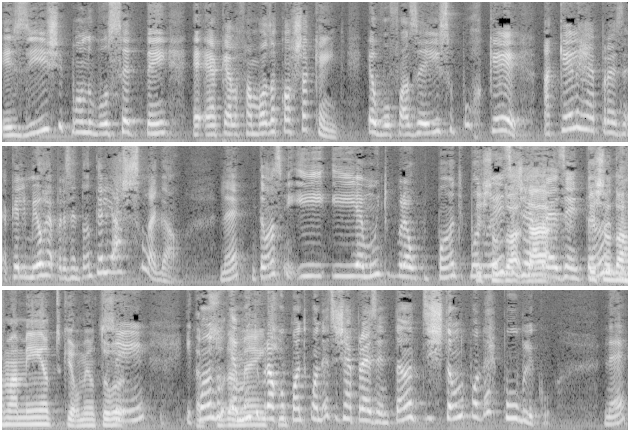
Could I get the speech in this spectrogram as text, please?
Existe quando você tem é, é aquela famosa coxa quente. Eu vou fazer isso porque aquele, aquele meu representante ele acha isso legal. Né? Então, assim, e, e é muito preocupante quando esses do, representantes. questão do armamento, que aumentou. Sim. E quando é muito preocupante quando esses representantes estão no poder público. Né?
